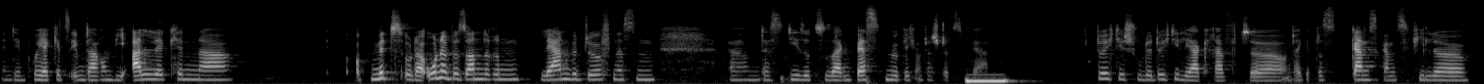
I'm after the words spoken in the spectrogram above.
in dem Projekt geht es eben darum, wie alle Kinder, ob mit oder ohne besonderen Lernbedürfnissen, ähm, dass die sozusagen bestmöglich unterstützt werden. Durch die Schule, durch die Lehrkräfte. Und da gibt es ganz, ganz viele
